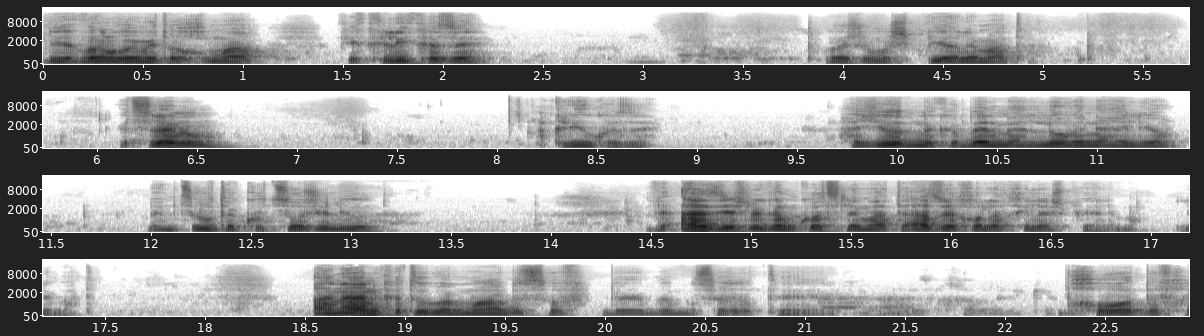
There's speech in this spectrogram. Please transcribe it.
ביוון רואים את החוכמה ככלי כזה. אתה רואה שהוא משפיע למטה. אצלנו, הכלי הוא כזה. היוד מקבל מהלובן העליון באמצעות הקוצו של יוד, ואז יש לו גם קוץ למטה, אז הוא יכול להתחיל להשפיע למטה. ענן כתוב בגמרא בסוף, במסכת אה, בכורות, דף ח',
